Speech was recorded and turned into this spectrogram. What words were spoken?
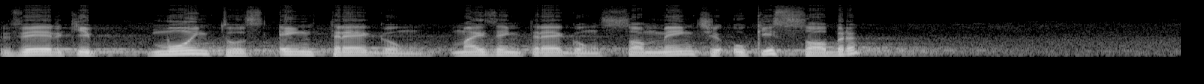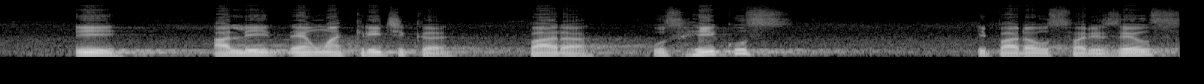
ver que muitos entregam, mas entregam somente o que sobra, e ali é uma crítica para os ricos e para os fariseus,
